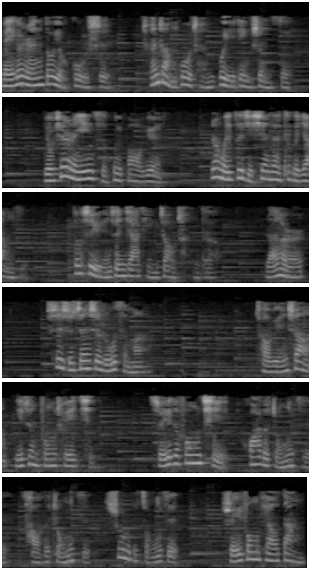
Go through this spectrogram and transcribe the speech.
每个人都有故事，成长过程不一定顺遂，有些人因此会抱怨，认为自己现在这个样子。都是原生家庭造成的。然而，事实真是如此吗？草原上一阵风吹起，随着风起，花的种子、草的种子、树的种子随风飘荡，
